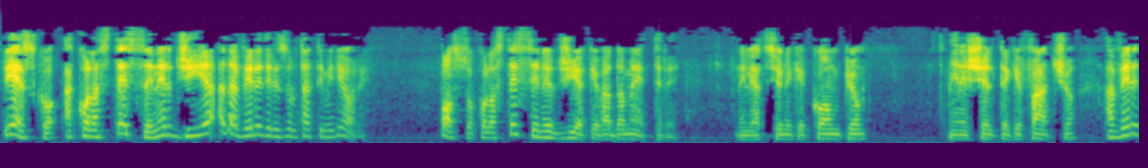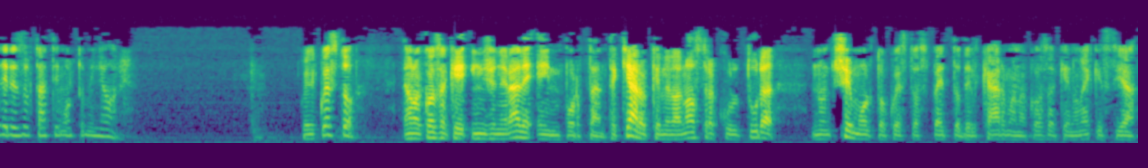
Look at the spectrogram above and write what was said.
riesco a, con la stessa energia ad avere dei risultati migliori. Posso con la stessa energia che vado a mettere nelle azioni che compio, nelle scelte che faccio, avere dei risultati molto migliori. Quindi questo è una cosa che in generale è importante. È chiaro che nella nostra cultura non c'è molto questo aspetto del karma, una cosa che non è che sia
